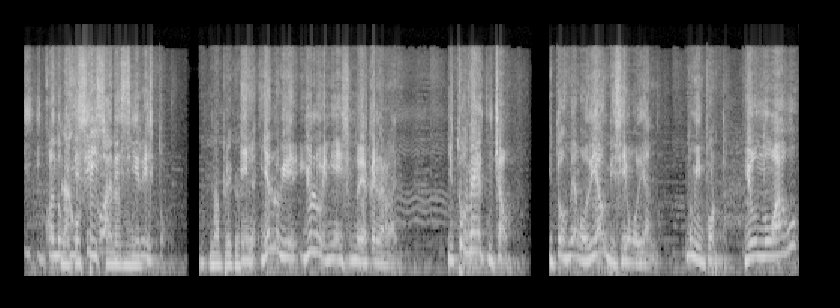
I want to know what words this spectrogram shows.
Y, y cuando La comencé a no es decir muy- esto, No aplica. en- ya lo, yo lo venía diciendo ya acá en la radio. Y todos me han escuchado. Y todos me han odiado y me siguen odiando. No me importa. Yo no hago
